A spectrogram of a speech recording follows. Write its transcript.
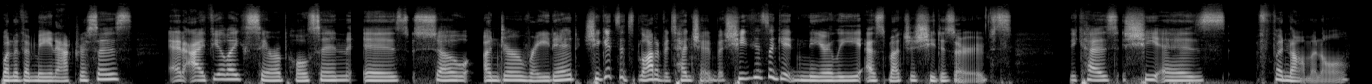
one of the main actresses. And I feel like Sarah Paulson is so underrated. She gets a lot of attention, but she doesn't get nearly as much as she deserves because she is phenomenal.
